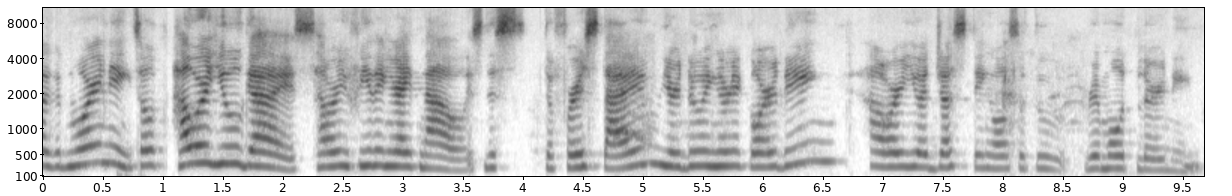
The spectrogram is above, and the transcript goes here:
Good morning. So, how are you guys? How are you feeling right now? Is this the first time you're doing a recording? How are you adjusting also to remote learning?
